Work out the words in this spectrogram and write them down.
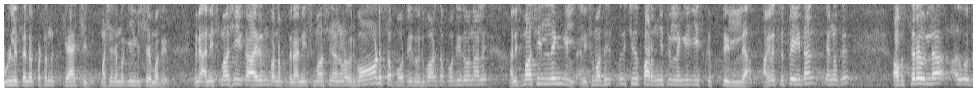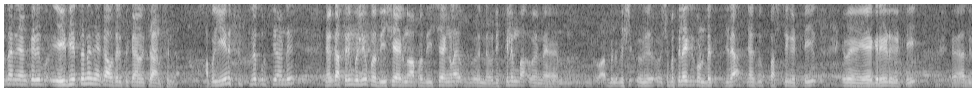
ഉള്ളിൽ തന്നെ പെട്ടെന്ന് ക്യാച്ച് ചെയ്തു. പക്ഷേ നമുക്ക് ഈ വിഷയം മതി പിന്നെ അനിസ്മാഷി കാര്യം പറഞ്ഞപ്പോൾ തന്നെ അനിസ്മാഷി ഞങ്ങളെ ഒരുപാട് സപ്പോർട്ട് ചെയ്തു. ഒരുപാട് സപ്പോർട്ട് ചെയ്തു പറഞ്ഞാൽ അനിസ്മാഷി ഇല്ലെങ്കിൽ അനിസ്മാഷി പറഞ്ഞിട്ടില്ലെങ്കിൽ ഈ സ്ക്രിപ്റ്റ് ഇല്ല. അങ്ങനെ സ്ക്രിപ്റ്റ് എഴുതാൻ ഞങ്ങൾക്ക് അവസരമില്ല. അതുകൊണ്ട് തന്നെ ഞങ്ങൾക്ക് എഴുതിയ തന്നെ ഞങ്ങൾക്ക് അവതരിപ്പിക്കാനൊരു ചാൻസ് ഇല്ല. അപ്പോൾ ഈ ഒരു സ്ക്രിപ്റ്റിനെ കുറിച്ചാണ്ട് ഞങ്ങൾക്ക് അത്രയും വലിയ പ്രതീക്ഷയായിരുന്നു. ആ പ്രതീക്ഷ ഞങ്ങളെ പിന്നെ ഒരിക്കലും പിന്നെ പിന്നെ വിഷ വിഷമത്തിലേക്ക് കൊണ്ടെത്തിച്ചില്ല. ഞങ്ങൾക്ക് ഫസ്റ്റ് കിട്ടി എ ഗ്രേഡ് കിട്ടി. അതിൽ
